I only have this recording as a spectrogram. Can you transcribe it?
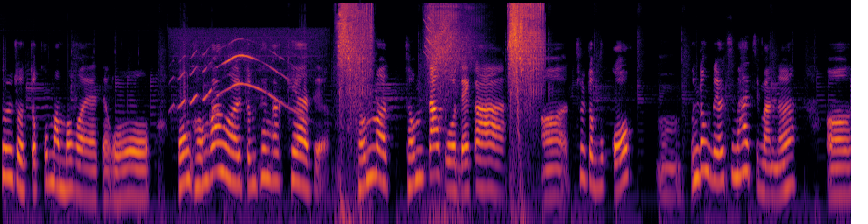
술도 조금만 먹어야 되고 몸 건강을 좀 생각해야 돼요. 젊어 젊다고 내가 어, 술도 먹고 음, 운동도 열심히 하지만은 어,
